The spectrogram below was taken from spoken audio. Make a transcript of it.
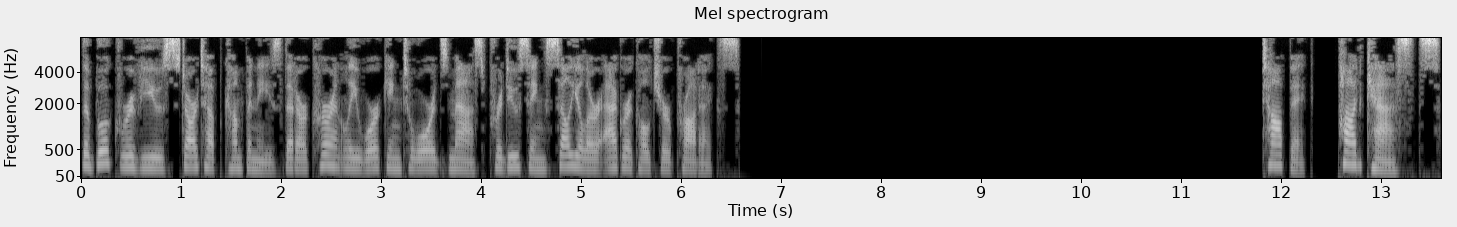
The book reviews startup companies that are currently working towards mass-producing cellular agriculture products. Podcasts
